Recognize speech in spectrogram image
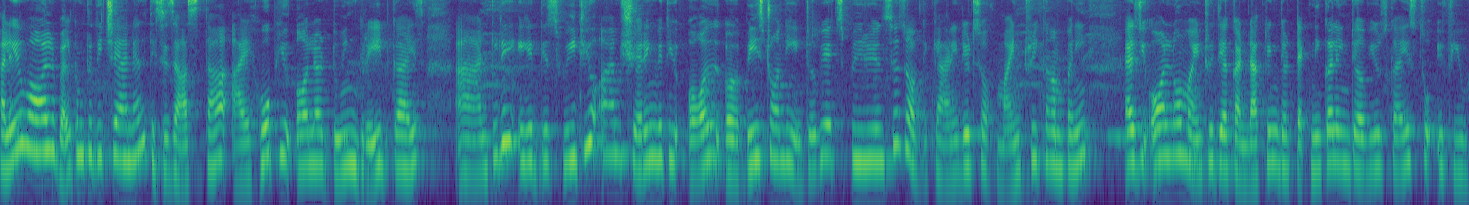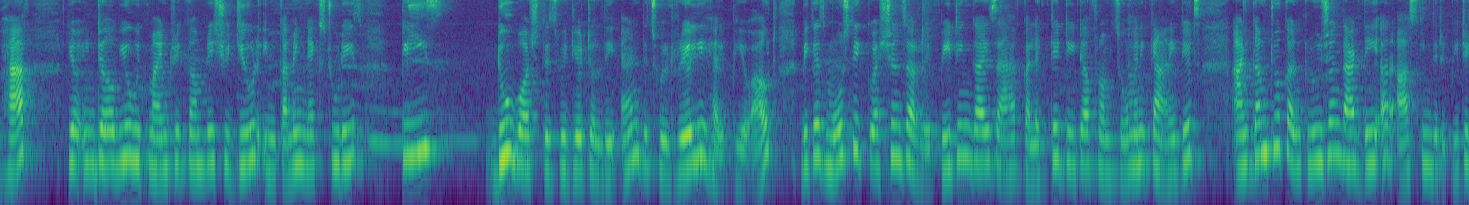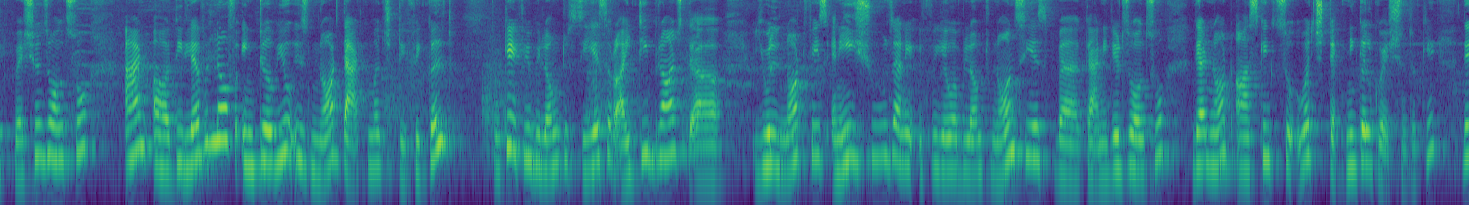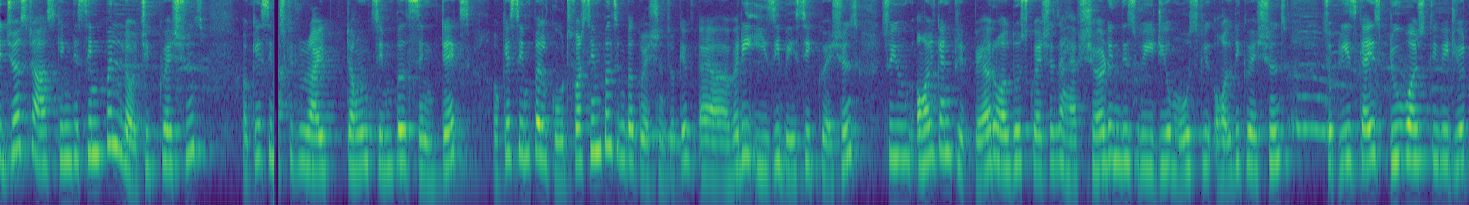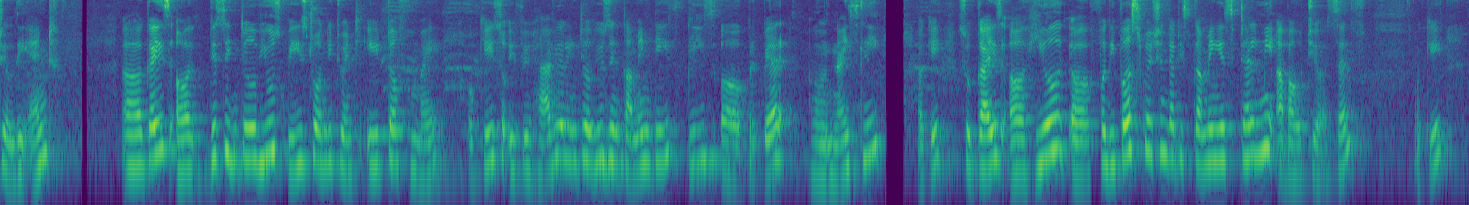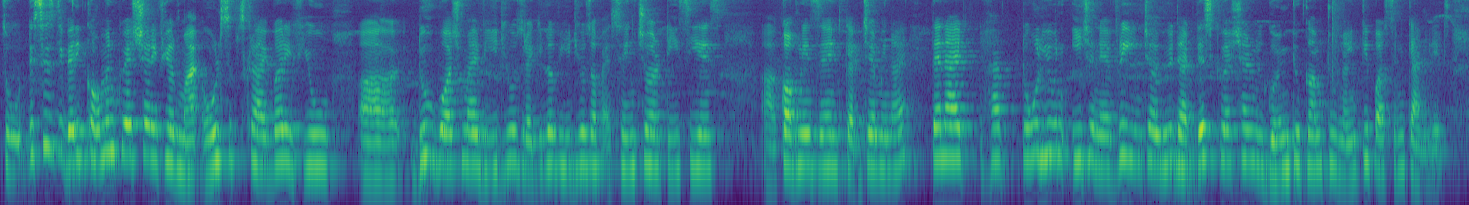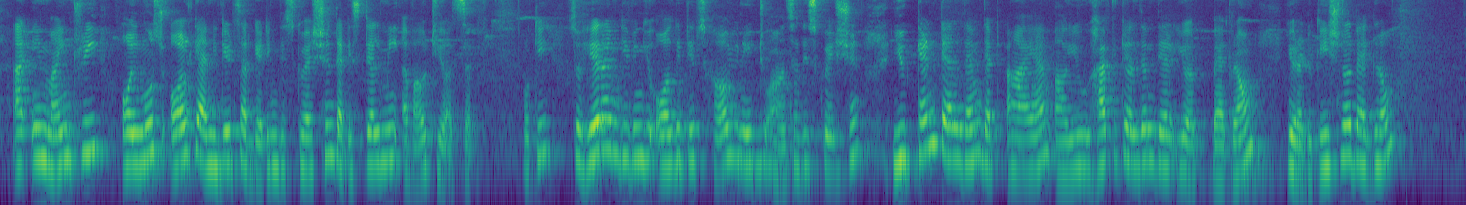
Hello all, welcome to the channel. This is Astha. I hope you all are doing great guys. And today in this video I am sharing with you all uh, based on the interview experiences of the candidates of Mindtree company. As you all know Mindtree they are conducting the technical interviews guys. So if you have your interview with Mindtree company scheduled in coming next two days, please do watch this video till the end. This will really help you out because mostly questions are repeating guys. I have collected data from so many candidates and come to a conclusion that they are asking the repeated questions also. And uh, the level of interview is not that much difficult okay if you belong to cs or it branch uh, you will not face any issues. And if you belong to non-cs uh, candidates also they are not asking so much technical questions okay? They're just asking the simple logic questions okay? So ask you to write down simple syntax okay? Simple codes for simple simple questions okay? Uh, very easy basic questions. So you all can prepare all those questions. I have shared in this video mostly all the questions. So please guys do watch the video till the end uh, guys uh, this interview is based on the 28th of may okay? So if you have your interviews in coming days please uh, prepare uh, nicely okay? So guys uh, here uh, for the first question that is coming is tell me about yourself okay? So this is the very common question if you're my old subscriber if you uh, do watch my videos regular videos of accenture tcs uh, cognizant capgemini then i have told you in each and every interview that this question will going to come to 90% candidates. And in mindtree almost all candidates are getting this question that is tell me about yourself. Okay? So here i'm giving you all the tips how you need to answer this question. You can tell them that i am uh, you have to tell them their your background your educational background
